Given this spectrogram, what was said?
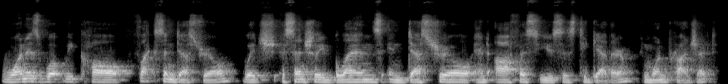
one is what we call flex industrial, which essentially blends industrial and office uses together in one project.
